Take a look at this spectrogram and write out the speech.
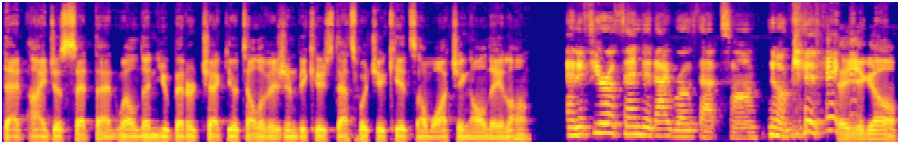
that I just said that, well, then you better check your television because that's what your kids are watching all day long. And if you're offended, I wrote that song. No, I'm kidding. There you go.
